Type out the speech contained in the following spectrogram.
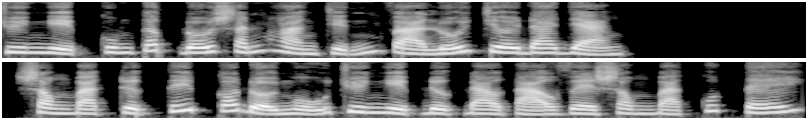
chuyên nghiệp cung cấp đối sánh hoàn chỉnh và lối chơi đa dạng. Sòng bạc trực tiếp có đội ngũ chuyên nghiệp được đào tạo về sòng bạc quốc tế.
